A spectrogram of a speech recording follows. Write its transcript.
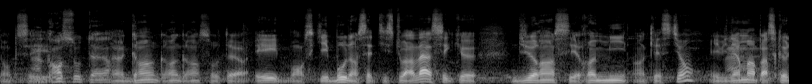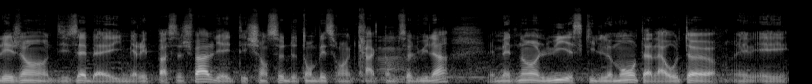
Donc c'est Un grand sauteur. un grand, grand, grand sauteur. Et bon, ce qui est beau dans cette histoire-là, c'est que Durand s'est remis en question, évidemment, parce que les gens disaient, ben, il mérite pas ce cheval, il a été chanceux de tomber sur un crack comme celui-là. Et maintenant, lui, est-ce qu'il le monte à la hauteur? Et, et-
